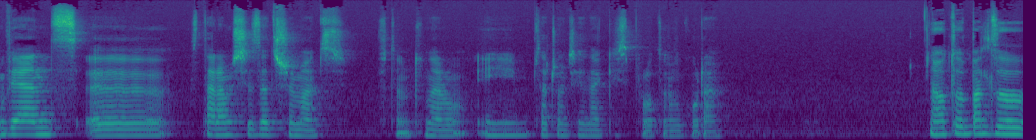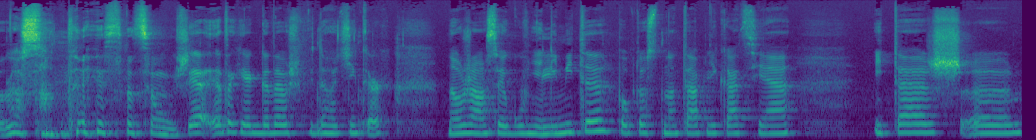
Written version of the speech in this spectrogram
więc staram się zatrzymać w tym tunelu i zacząć jednak iść z powrotem w górę. No to bardzo rozsądne jest to, co mówisz. Ja, ja tak jak gadałeś w wideoodcinkach, nałożyłam sobie głównie limity po prostu na te aplikacje i też yy,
